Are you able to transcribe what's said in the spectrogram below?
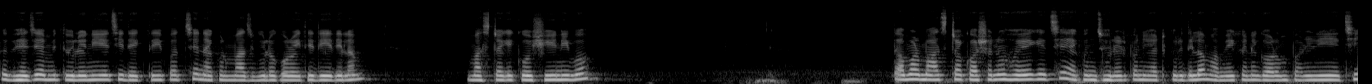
তো ভেজে আমি তুলে নিয়েছি, দেখতেই পাচ্ছেন। এখন মাছগুলো কড়াইতে দিয়ে দিলাম। মাছটাকে কষিয়ে নিব। তো আমার মাছটা কষানো হয়ে গেছে। এখন ঝোলের পানি অ্যাড করে দিলাম। আমি এখানে গরম পানি নিয়েছি।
